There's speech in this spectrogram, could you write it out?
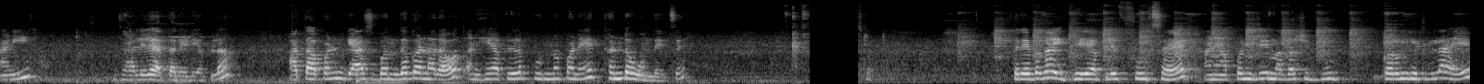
आणि झालेलं आहे आता रेडी आपलं. आता आपण गॅस बंद करणार आहोत आणि हे आपल्याला पूर्णपणे थंड होऊन द्यायचं आहे. तर हे बघा इथे आपले फ्रूट्स आहेत आणि आपण जे मगाशी दूध करून घेतलेलं आहे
